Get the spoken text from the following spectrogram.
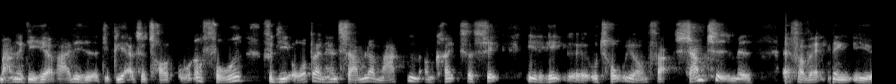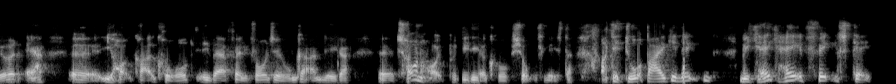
mange af de her rettigheder, de bliver altså trådt under fod, fordi Orbán han samler magten omkring sig selv i et helt øh, utroligt omfang, samtidig med, at forvaltningen i øvrigt er øh, i høj grad korrupt, i hvert fald i forhold til, at Ungarn ligger øh, tårnhøjt på de der korruptionslister. Og det dur bare ikke i længden. Vi kan ikke have et fællesskab,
